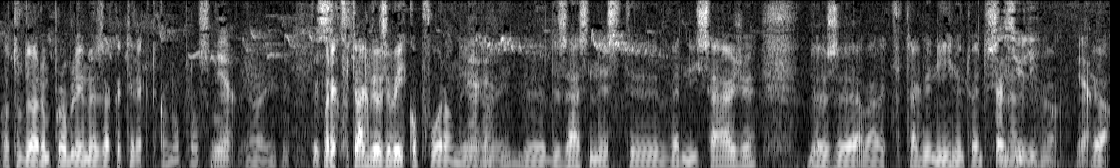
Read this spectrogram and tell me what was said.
dat er daar een probleem is dat ik het direct kan oplossen. Ja. Dus, Maar ik vertrek dus een week op voorhand. Hè. Ja, Ja. De, de zesde is de vernissage. Dus wel, ik vertrek de 29 6 juli. Ja, Ja.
